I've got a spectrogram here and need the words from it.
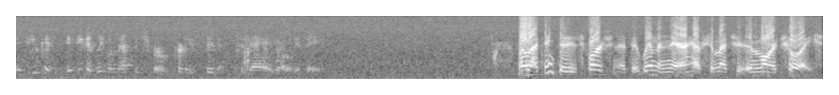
If you could, if you could leave a message for Purdue students today, what would it be? Well, I think that it's fortunate that women there have so much uh, more choice.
